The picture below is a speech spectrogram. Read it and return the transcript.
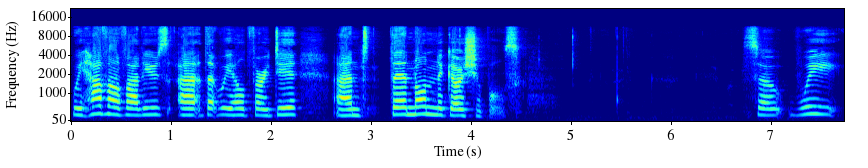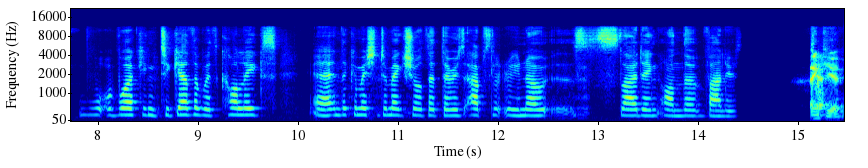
We have our values uh, that we hold very dear, and they're non-negotiables. So we are working together with colleagues uh, in the Commission to make sure that there is absolutely no sliding on the values. Thank you.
